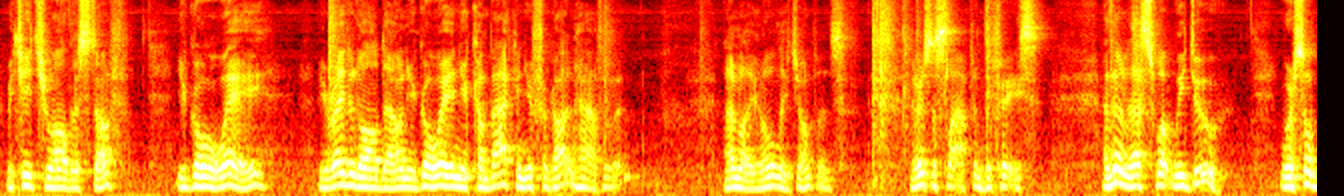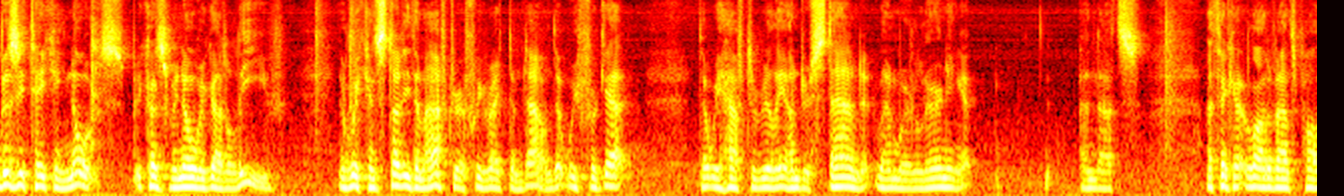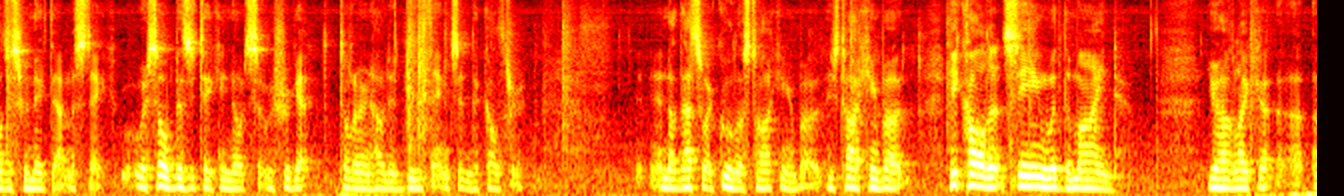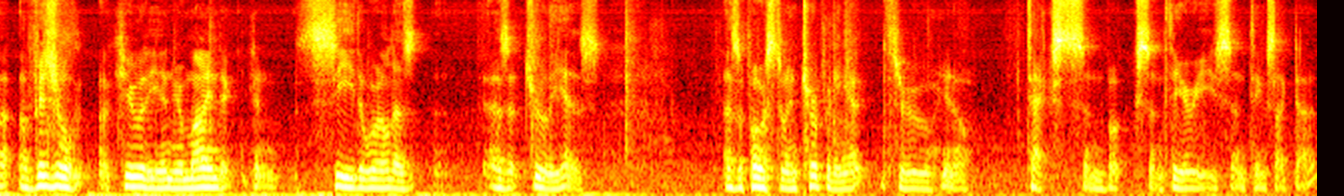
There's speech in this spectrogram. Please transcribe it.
we teach you all this stuff, you go away, you write it all down, you go away and you come back and you've forgotten half of it. I'm like, holy jumpins. There's a slap in the face. And then that's what we do. We're so busy taking notes because we know we got to leave that we can study them after if we write them down, that we forget that we have to really understand it when we're learning it. And that's, I think a lot of anthropologists, we make that mistake. We're so busy taking notes that we forget to learn how to do things in the culture. And that's what Gula's talking about. He's talking about, he called it seeing with the mind. You have like a, a, a visual acuity in your mind that can see the world as, as it truly is, as opposed to interpreting it through, you know, texts and books and theories and things like that.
